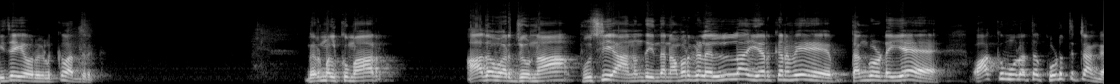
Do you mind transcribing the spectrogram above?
விஜய் அவர்களுக்கு வந்திருக்கு. நிர்மல்குமார் ஆதவ் அர்ஜுனா புஷி ஆனந்த் இந்த நபர்கள் எல்லாம் ஏற்கனவே தங்களுடைய வாக்குமூலத்தை கொடுத்துட்டாங்க.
